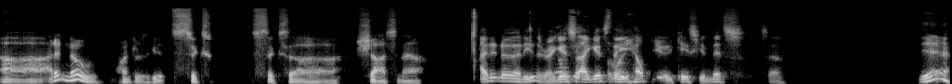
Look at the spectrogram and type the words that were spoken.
Uh, I didn't know hunters get six six uh, shots now. I didn't know that either. I No, guess I guess they help you in case you miss. So Yeah.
